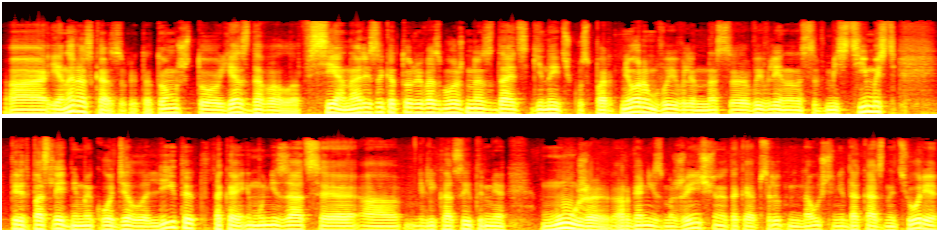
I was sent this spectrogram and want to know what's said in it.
а, и она рассказывает о том, что я сдавала все анализы, которые возможно сдать, генетику с партнером, выявлена, выявлена на совместимость. Перед последним ЭКО делала ЛИТЭТ, такая иммунизация а, лейкоцитами мужа организма женщины, такая абсолютно научно недоказанная теория,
